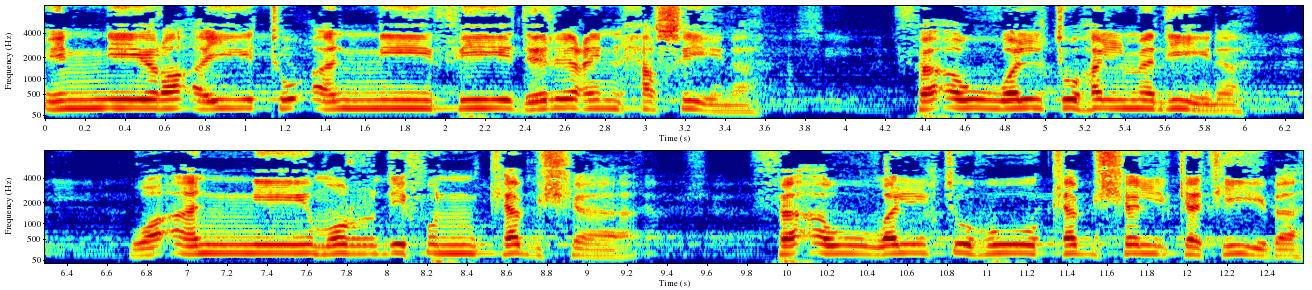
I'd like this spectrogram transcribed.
إني رأيت أني في درع حصينة فأولتها المدينة وأني مردف كبشا فأولته كبش الكتيبة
